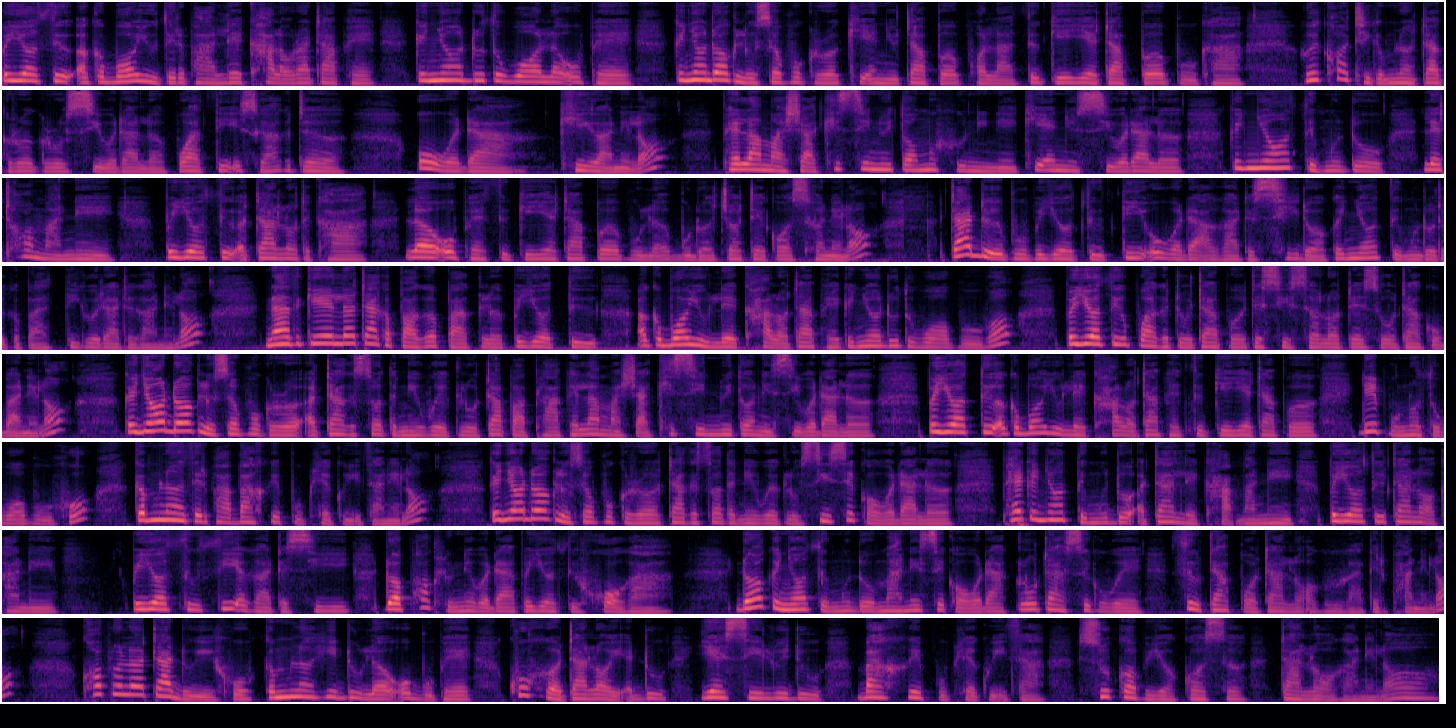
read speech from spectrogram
ပယောစုအကဘောယူတဲ့ဖာလက်ခါလောရတာဖဲကညောဒုသဝလောဖဲကညောဒေါကလူဆဖုကရခီအန်ယူတာပဖောလာသူကေရတာပပူခါဝိခော့တီကမလတာဂရဂရစီဝဒါလပွာတီအစကားကဒအိုဝဒါခီကနေလောဖဲလာမရှာခိစီနွီတော်မှုခုနီနေ KNU စီဝဒါလကညောသူမှုတို့လက်ထော့မာနေပယောသူအတလော့တခါလောအိုဖဲသူကေရတာပပူလဘူးတော့ကြော့တဲ့ကောဆနေလော တဒူဘူပယောသူတီအိုဝဒအကတစီတော့ကညောသူမှုတို့တကပါတီဝဒတကနေလောနာတကေလတကပါကပါကလပယောသူအကဘောယူလေခါလောတာဖဲကညောဒူတဝဘူးကိုပယောသူအပွားကတူတာပေါ်တစီဆလောတဲဆိုတာကိုပါနေလောကညောဒေါကလစဖို့ကရအတက်ဆော့တနေဝေကလိုတပါဖလာဖဲလာမရှာခိစီနွီတော့နေစီဝဒလပယောသူအကဘောယူလေခါလောတာဖဲသူကေရတာပေါ်ဒေဘူးနိုတဝဘူးကိုကမလတဲ့ဖာဘာခေပူဖလေကူဤသားနေလောကညောဒေါကလစဖို့ကရတကဆော့တနေဝေကလိုစီစစ်ကောဝဒလဖဲကညောသူမှုတို့အတလက်ခမနေပယောသူတလောအခါနေပယောသူစီအကတစီဒေါ်ဖောက်လူနေဝဒပယောသူခောကဒေါကညောသူမှုတို့မာနိစစ်ကောဝဒကလိုတာစစ်ကွယ်စုတာပေါ်တာလောအကူကတိဖာနေလောခေါပလလတာဒူီခိုကမ္လဟီဒူလောအဘူဖဲခုခတာလောအဒူယေစီလူဒူဘာခေပူဖလက်ကွီစာစုကောဘီယောကောဆတာလောကနေလော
